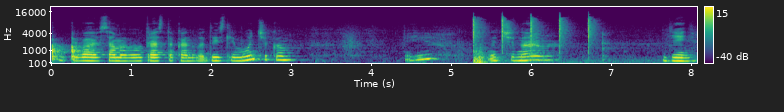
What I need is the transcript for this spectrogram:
Выпиваю с самого утра стакан воды с лимончиком. И начинаем день.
